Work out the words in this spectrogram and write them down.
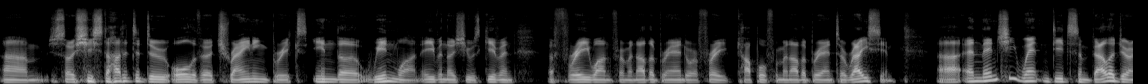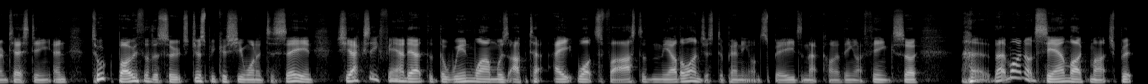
um, so she started to do all of her training bricks in the Wyn one, even though she was given a free one from another brand or a free couple from another brand to race in. Uh, and then she went and did some velodrome testing and took both of the suits just because she wanted to see. And she actually found out that the Wyn one was up to eight watts faster than the other one, just depending on speeds and that kind of thing, I think. So uh, that might not sound like much, but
